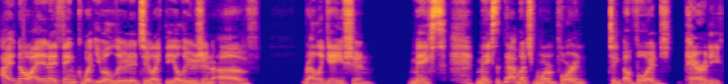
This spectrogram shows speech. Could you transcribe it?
I know, I, and I think what you alluded to, like the illusion of relegation, makes makes it that much more important to avoid parity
